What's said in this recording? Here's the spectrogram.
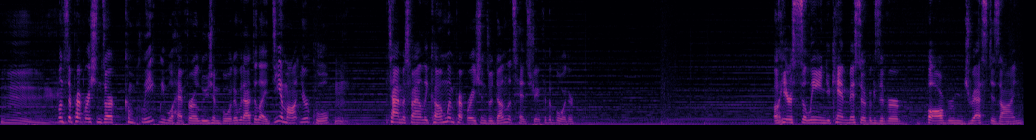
Hmm. Once the preparations are complete, we will head for Elusian Border without delay. Diamant, you're cool. The time has finally come. When preparations are done, let's head straight for the border. Oh, here's Celine. You can't miss her because of her ballroom dress design.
